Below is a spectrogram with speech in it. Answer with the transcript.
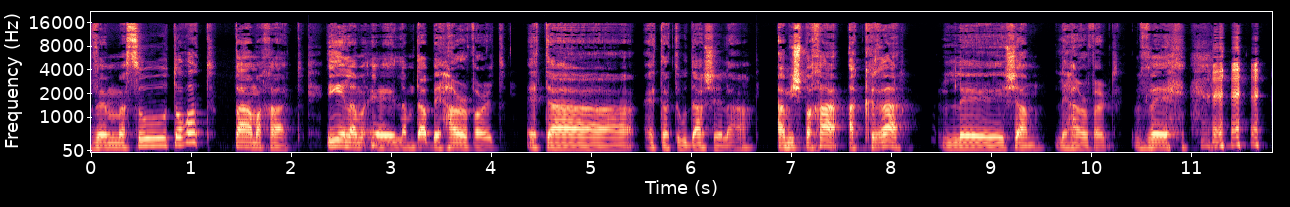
והם עשו תורות פעם אחת. היא אה, למדה בהרווארד את, ה... את התעודה שלה. המשפחה עקרה לשם, להרווארד, ו...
